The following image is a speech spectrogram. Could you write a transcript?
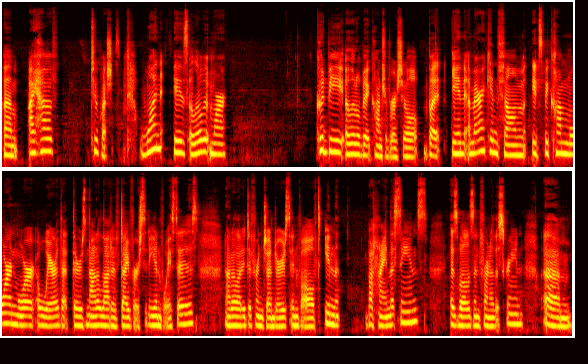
um, i have two questions. One is a little bit more could be a little bit controversial, but in American film, it's become more and more aware that there's not a lot of diversity in voices, not a lot of different genders involved in behind the scenes as well as in front of the screen. Um,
